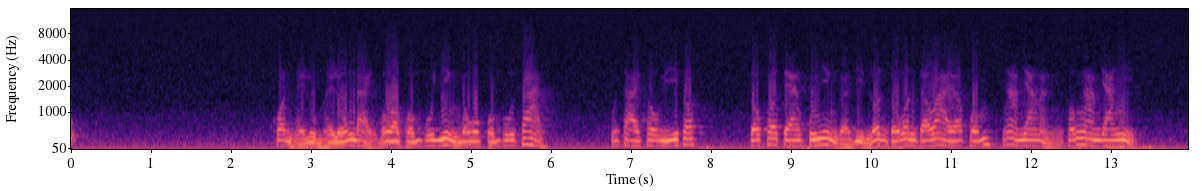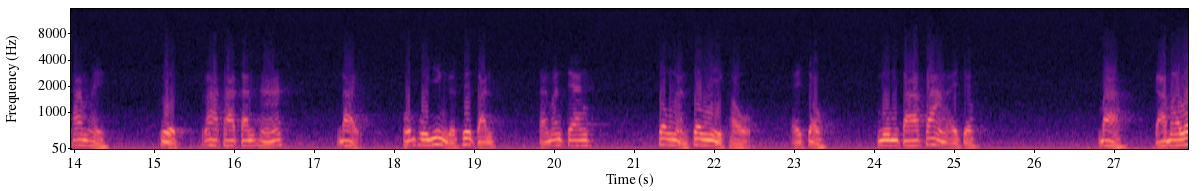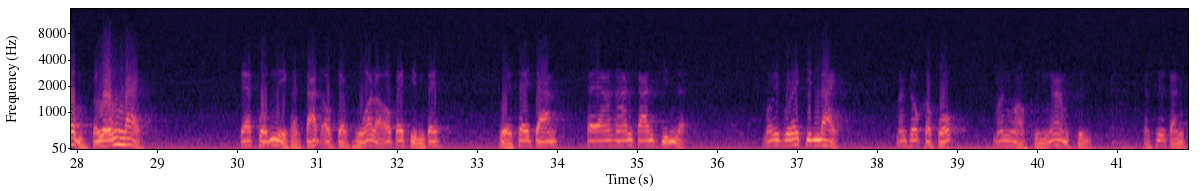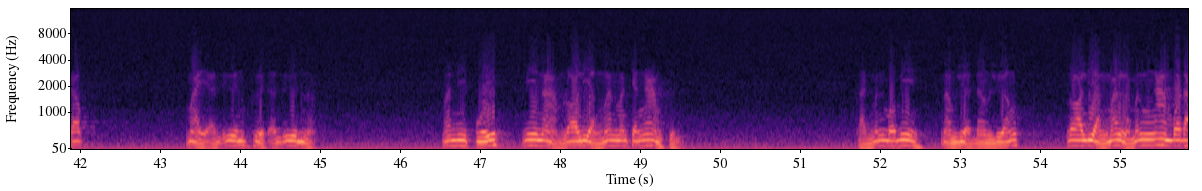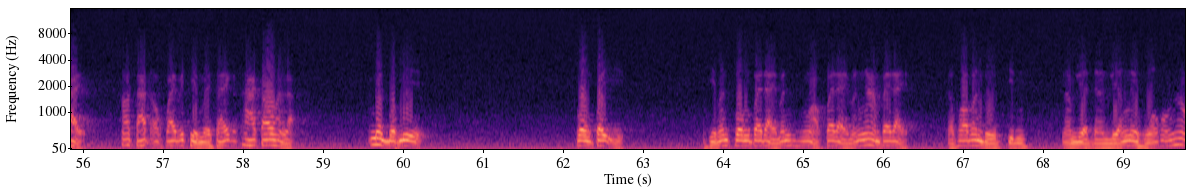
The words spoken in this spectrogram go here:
คนให้ลุ่มให้หลงได้บอกว่าผมผู้ยิ่งบอกว่าผมผู้ชายผู้ชายเขาหวีเขาตกเขาแจงผู้ยิ่งก็ดินล้นก็วนก็ว่ายแล้วผมงามย่างนั่นผมงามย่างนี่ทำให้เกิดราคาตันหาได้ ผมผู้ยิ่งก็คือกัน แต่มันแจงช่วงนั่นช่งนี้เขาไอ้เจ้า นุ่มตาสร้างไอ้เจ้าบ้ากามาล่มก็หลงได้ แต่ผมนี่ขันตัดออกจากหัวเราเอาไปถิ่มใส่สวยใส่จานใส่อาหารการกินแหละมันมีผู้ได้กินได้ มันสกกระปกมันงอกขึ้นง่ามขึ้นแต่คือกันกับใหม่อันอื่นผืดอันอื่นน่ะ มันมีปุ๋ยมีน้ำรอเลี้ยงมันมันจะง่ามขึ้นขันมันบ่มีน้ำเลือดน้ำเหลือง รอเลี้ยงมันแหละมันงามบ่ได้เขาตัดออกไปไปถิ่มไปใส่ก็ค่าเก้าหันละเมื่อบ่มีปงไปอีกที่มันปงไปได้ มันงอกไปได้ มันงามไปได้แต่พอมันดูดกินน้ำเลือดน้ำเหลืองในหัวของเฮา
